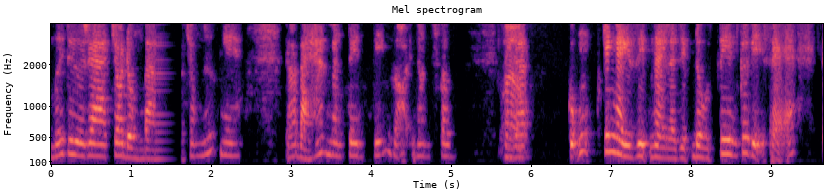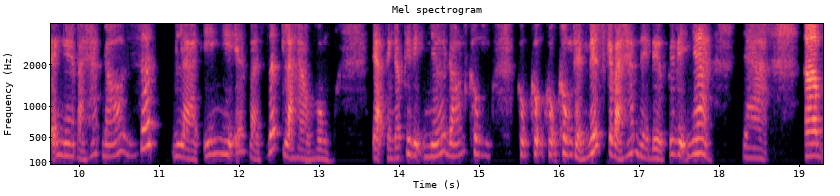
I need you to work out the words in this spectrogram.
mới đưa ra cho đồng bào trong nước nghe. Đó bài hát mang tên tiếng gọi non sông. Wow. ra cũng cái ngày dịp này là dịp đầu tiên quý vị sẽ sẽ nghe bài hát đó rất là ý nghĩa và rất là hào hùng. Dạ thành đó quý vị nhớ đón không không không không không thể miss cái bài hát này được quý vị nha. Dạ. À,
